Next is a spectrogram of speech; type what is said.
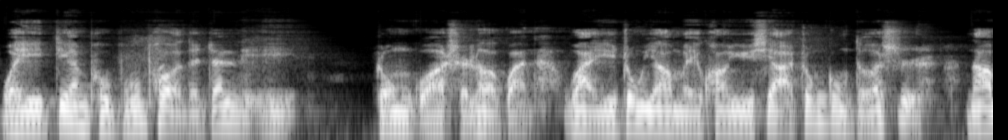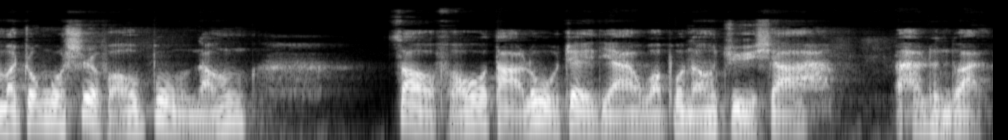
为颠扑不破的真理，中国是乐观的。万一中央每况愈下，中共得势。那么，中共是否不能造福大陆？这一点我不能据下啊论断，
